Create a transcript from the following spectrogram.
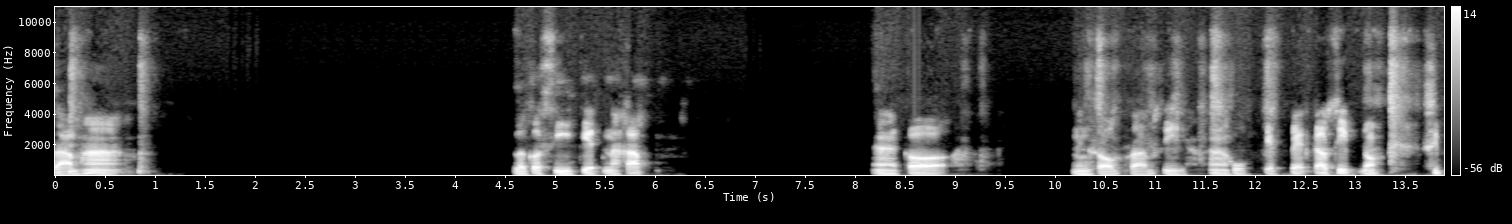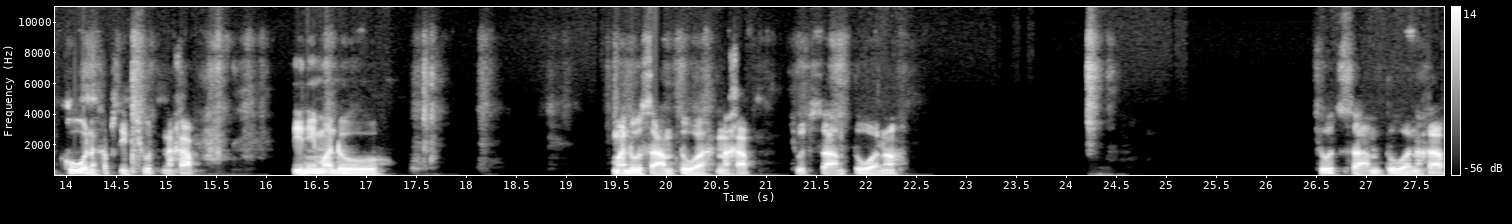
สามห้าแล้วก็สี่เจ็ดนะครับ อ่าก็หนึ่งสองสามสี่ห้าหกเจ็ดแปดเก้าสิบเนาะสิบคู่นะครับสิบชุดนะครับ ทีนี้มาดู มาดูสามตัวนะครับ ชุดสามตัวเนาะ ชุดสามตัวนะครับ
